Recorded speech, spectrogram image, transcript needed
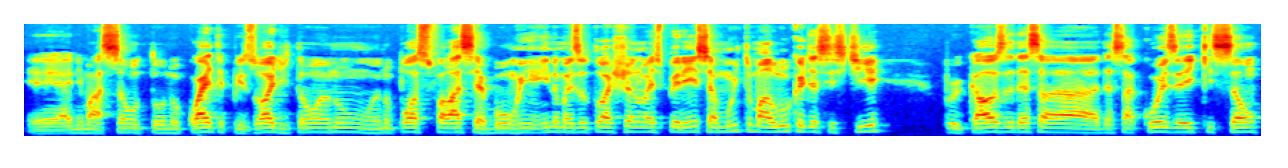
é, a animação, eu tô no quarto episódio, então eu não, eu não posso falar se é bom ou ruim ainda, mas eu tô achando uma experiência muito maluca de assistir por causa dessa, dessa coisa aí que são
